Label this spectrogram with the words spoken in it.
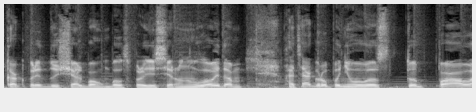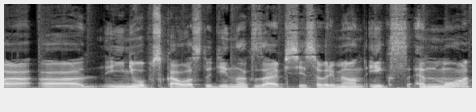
Как предыдущий альбом был спродюсирован Ллойдом, хотя группа не выступала э, и не выпускала студийных записей со времен X and More.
